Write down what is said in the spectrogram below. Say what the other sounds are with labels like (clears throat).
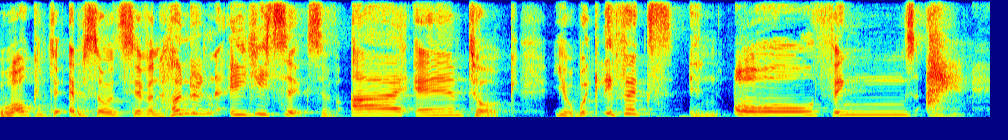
Welcome to episode 786 of I Am Talk, your weekly fix in all things Iron Man.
